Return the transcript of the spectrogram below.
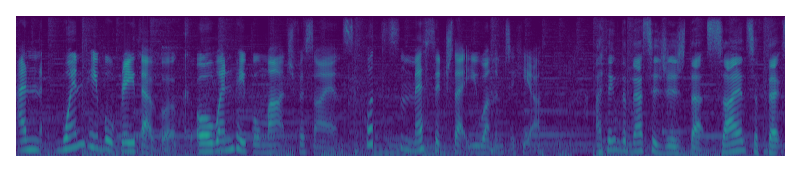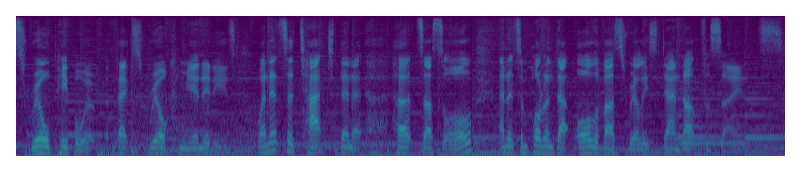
And when people read that book or when people march for science, what's the message that you want them to hear? I think the message is that science affects real people, it affects real communities. When it's attacked, then it hurts us all, and it's important that all of us really stand up for science.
